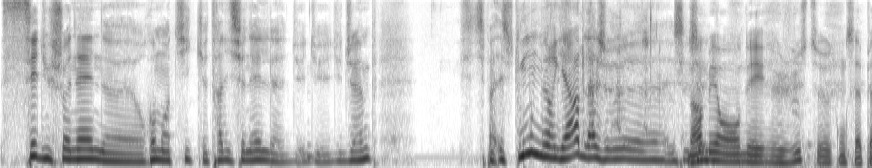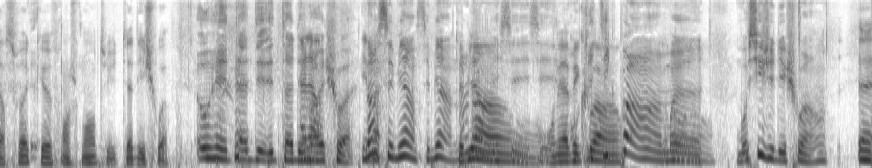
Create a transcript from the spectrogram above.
C'est du shonen euh, romantique traditionnel du, du- du Jump. Pas- tout le monde me regarde là. Je, je- Non, je- mais on est juste euh, qu'on s'aperçoit que franchement, tu as des choix. Ouais, t'as des, t'as des Alors, vrais choix. eh Non, ben- c'est bien, c'est bien. C'est Non, bien, non, mais hein, c'est- c'est- on est avec on toi, critique hein. pas. hein. Moi, Non, non. moi aussi, j'ai des choix. hein.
